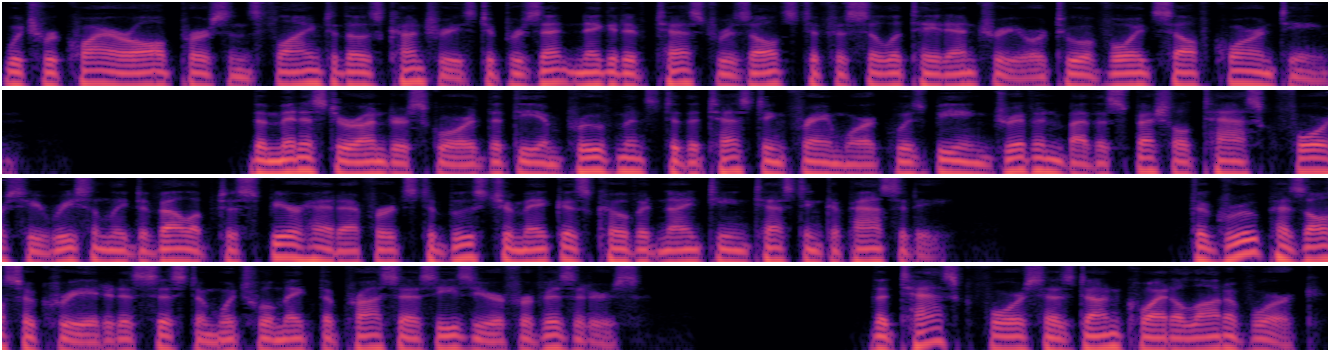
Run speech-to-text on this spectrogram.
which require all persons flying to those countries to present negative test results to facilitate entry or to avoid self quarantine. The minister underscored that the improvements to the testing framework was being driven by the special task force he recently developed to spearhead efforts to boost Jamaica's COVID 19 testing capacity. The group has also created a system which will make the process easier for visitors. The task force has done quite a lot of work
